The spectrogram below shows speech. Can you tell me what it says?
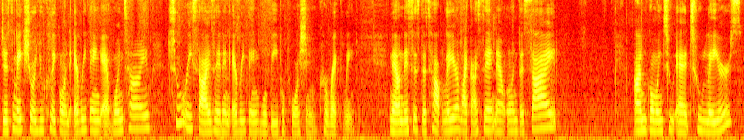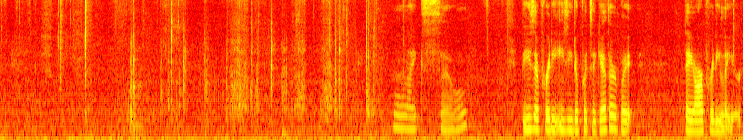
Just make sure you click on everything at one time to resize it and everything will be proportioned correctly. Now this is the top layer like I said. Now on the side I'm going to add two layers. Like so. These are pretty easy to put together but they are pretty layered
